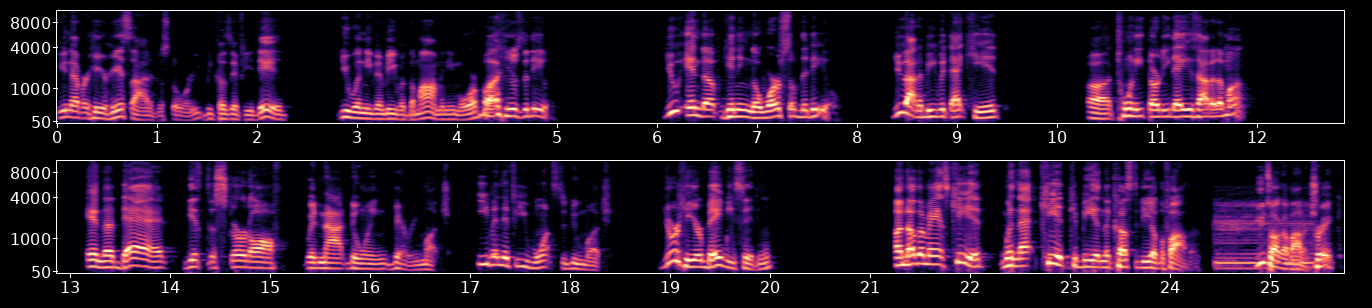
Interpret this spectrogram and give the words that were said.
You never hear his side of the story because if you did, you wouldn't even be with the mom anymore. But here's the deal you end up getting the worst of the deal. You got to be with that kid uh 20, 30 days out of the month. And the dad gets to skirt off with not doing very much. Even if he wants to do much, you're here babysitting another man's kid when that kid could be in the custody of the father. You talk about a trick.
